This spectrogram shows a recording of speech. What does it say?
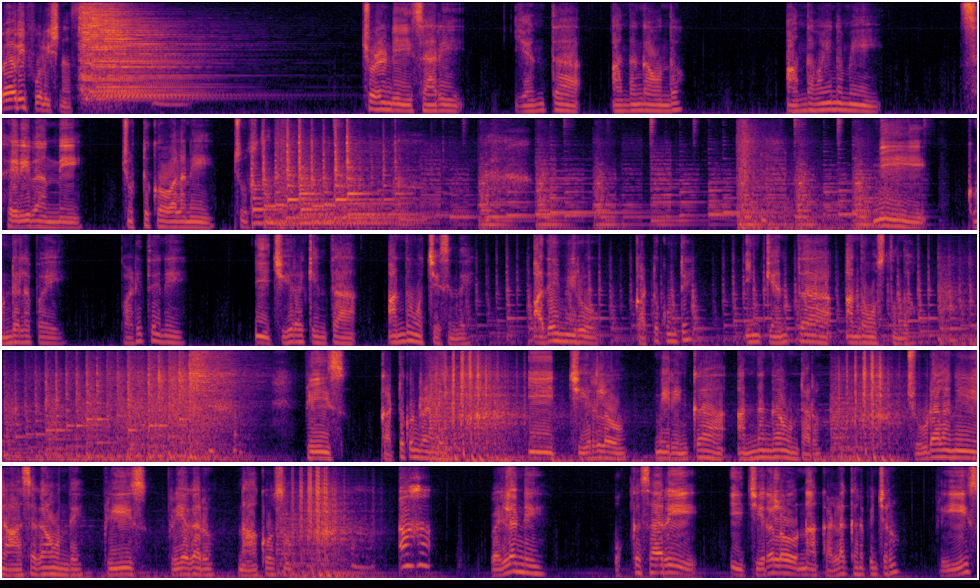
వెరీ ఫూలిష్నెస్ చూడండి ఈ శారీ ఎంత అందంగా ఉందో. అందమైన మీ శరీరాన్ని చుట్టుకోవాలని చూస్తుంది. మీ గుండెలపై పడితేనే ఈ చీరకింత అందం వచ్చేసింది. అదే మీరు కట్టుకుంటే ఇంకెంత అందం వస్తుందో. ప్లీజ్ కట్టుకుని రండి. ఈ చీరలో మీరు ఇంకా అందంగా ఉంటారు. చూడాలని ఆశగా ఉంది. ప్లీజ్ ప్రియ గారు నా కోసం. ఆహా. వెళ్ళండి. ఒక్కసారి ఈ చీరలో నా కళ్ళకు కనిపించరు. ప్లీజ్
